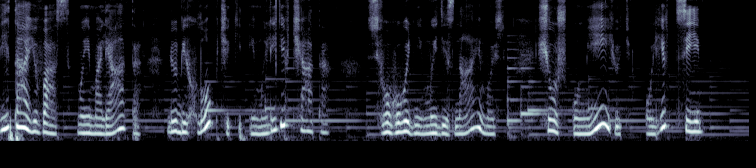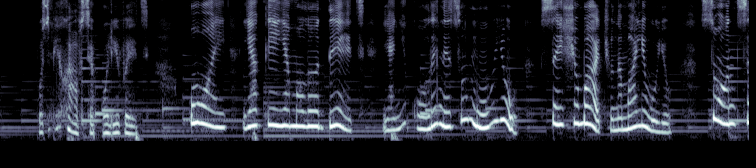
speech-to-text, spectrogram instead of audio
Вітаю вас, мої малята, любі хлопчики і милі дівчата. Сьогодні ми дізнаємось, що ж уміють олівці. Посміхався олівець. Ой, який я молодець! Я ніколи не сумую. Все, що бачу, намалюю. Сонце,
